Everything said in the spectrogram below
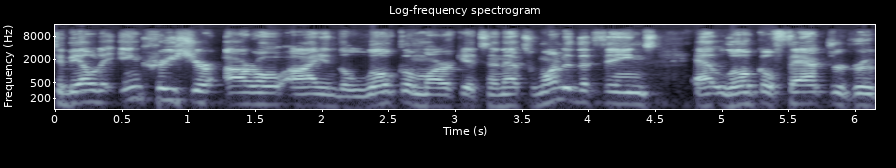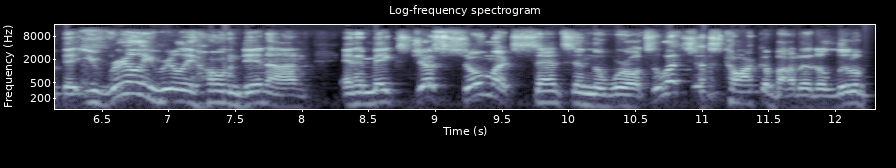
to be able to increase your ROI in the local markets. And that's one of the things at Local Factor Group that you've really, really honed in on. And it makes just so much sense in the world. So let's just talk about it a little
